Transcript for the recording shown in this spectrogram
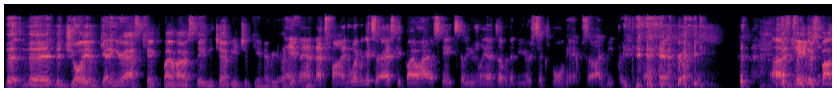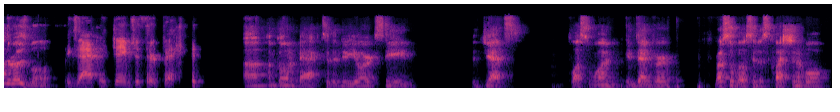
the the the joy of getting your ass kicked by Ohio State in the championship game every year. That'd hey, man, fun. that's fine. Whoever gets their ass kicked by Ohio State still usually ends up in a New Year's Six bowl game, so I'd be pretty content. right. Uh, Take their spot in the Rose Bowl. exactly. James, your third pick. Um, I'm going back to the New York scene. The Jets plus one in Denver. Russell Wilson is questionable.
